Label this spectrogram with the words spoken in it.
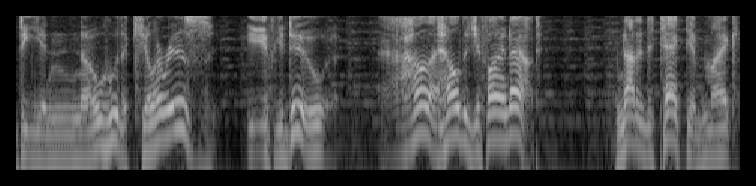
do you know who the killer is? If you do, how the hell did you find out? I'm not a detective, Mike.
